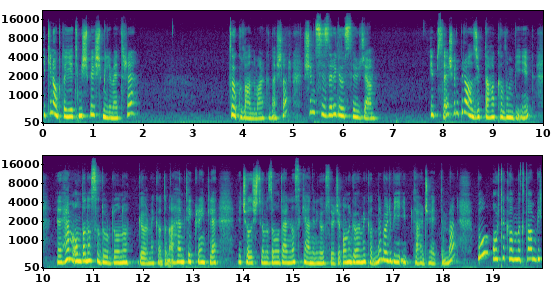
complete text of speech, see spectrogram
2.75 milimetre tığ kullandım arkadaşlar. Şimdi sizlere göstereceğim. İpse şöyle birazcık daha kalın bir ip. E, hem onda nasıl durduğunu görmek adına hem tek renkle e, çalıştığımızda model nasıl kendini gösterecek onu görmek adına böyle bir ip tercih ettim ben. Bu orta kalınlıktan bir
